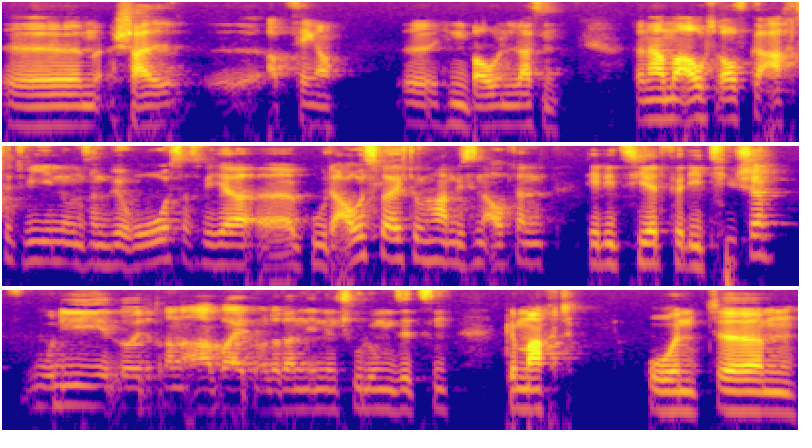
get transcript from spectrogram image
ähm, Schallabfänger äh, hinbauen lassen. Dann haben wir auch darauf geachtet, wie in unseren Büros, dass wir hier äh, gute Ausleuchtung haben. Die sind auch dann dediziert für die Tische, wo die Leute dran arbeiten oder dann in den Schulungen sitzen, gemacht. Und ähm,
